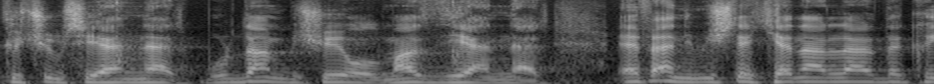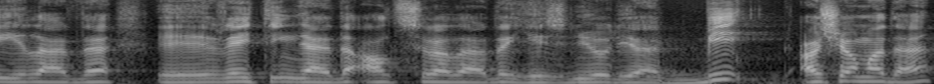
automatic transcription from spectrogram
küçümseyenler, buradan bir şey olmaz diyenler, efendim işte kenarlarda, kıyılarda, e, reytinglerde, alt sıralarda geziniyor diye bir aşamada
